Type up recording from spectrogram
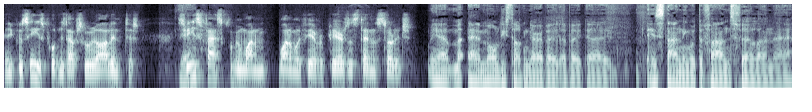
and you can see he's putting his absolute all into it. So Yeah. he's fast coming one of, one of my favourite players, is Stennis Sturridge. Yeah, uh, Molly's talking there about about uh, his standing with the fans, Phil, and uh,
